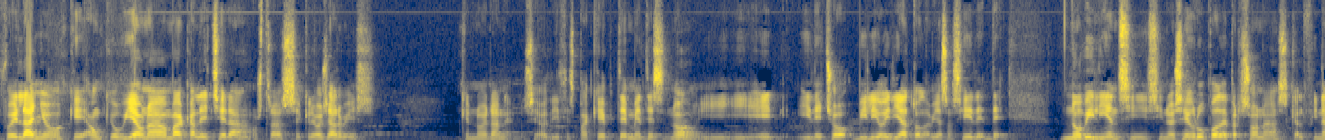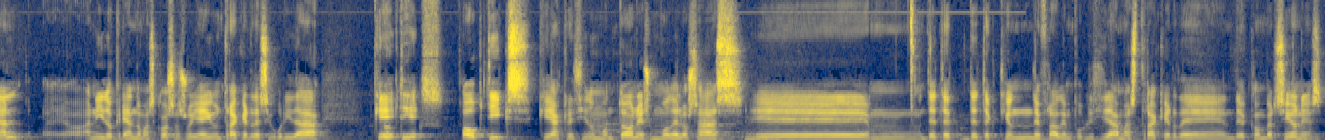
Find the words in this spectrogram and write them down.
fue el año que, aunque hubiera una vaca lechera, ostras, se creó Jarvis, que no eran, o sea, dices, ¿para qué te metes? No, y, y- y de hecho Billy hoy día todavía es así. de- de- no Billy en sí, sino ese grupo de personas que al final eh, han ido creando más cosas. Hoy hay un tracker de seguridad que Optics. eh, Optics, que ha crecido un montón, es un modelo SaaS, eh, dete- detección de fraude en publicidad, más tracker de, de conversiones.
